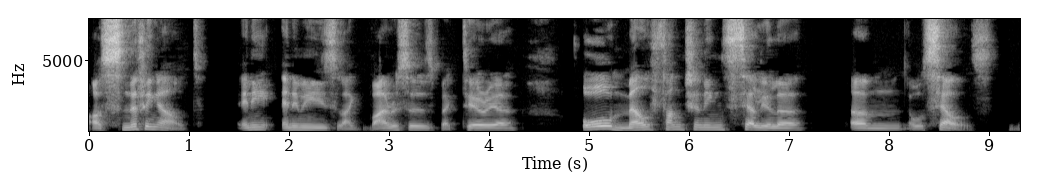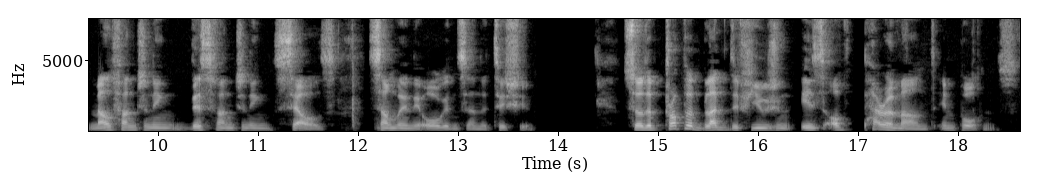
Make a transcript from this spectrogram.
are sniffing out any enemies like viruses, bacteria, or malfunctioning cellular um, or cells, malfunctioning, dysfunctioning cells somewhere in the organs and the tissue. So the proper blood diffusion is of paramount importance.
